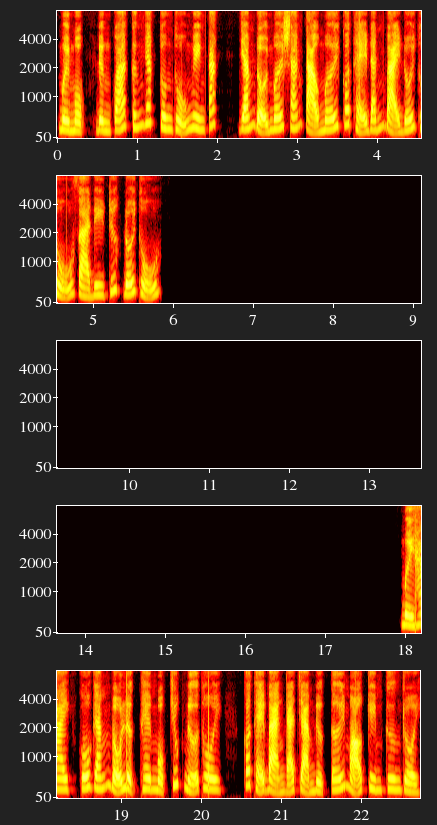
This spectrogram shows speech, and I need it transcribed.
Mười một, Đừng quá cứng nhắc tuân thủ nguyên tắc, dám đổi mới sáng tạo mới có thể đánh bại đối thủ và đi trước đối thủ. 12. Cố gắng nỗ lực thêm một chút nữa thôi, có thể bạn đã chạm được tới mỏ kim cương rồi.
